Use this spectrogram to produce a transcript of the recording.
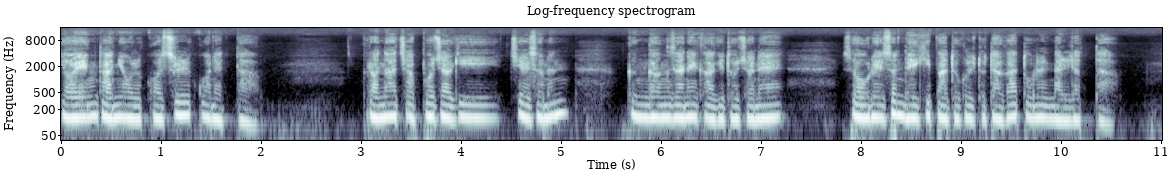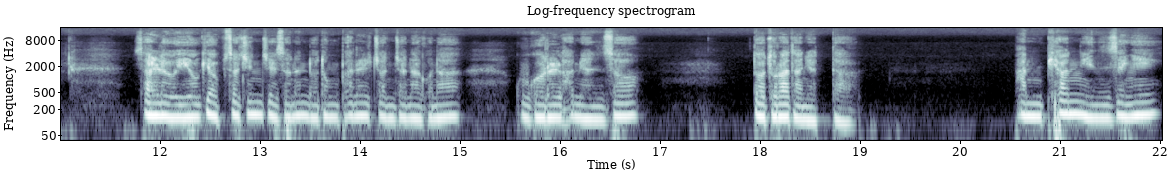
여행 다녀올 것을 권했다. 그러나 자포자기 재선은 금강산에 가기도 전에 서울에서 내기 바둑을 두다가 돈을 날렸다. 살 의욕이 없어진 재선은 노동판을 전전하거나 구걸을 하면서 떠돌아다녔다. 반편 인생이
